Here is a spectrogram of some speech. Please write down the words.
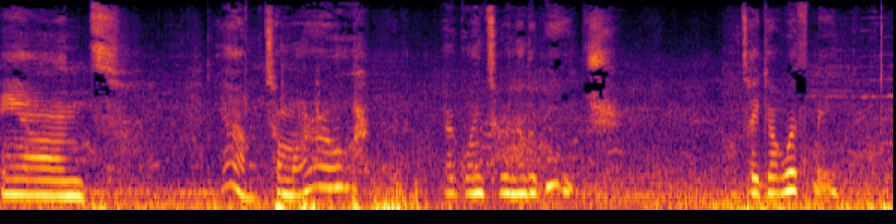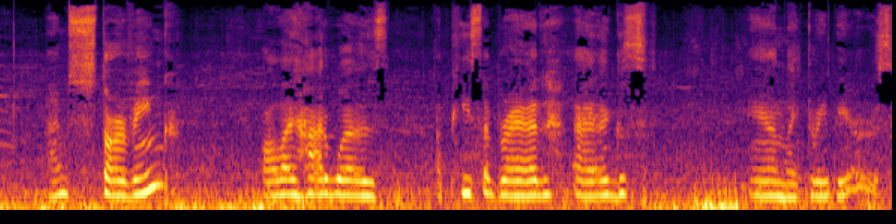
And yeah, tomorrow we're going to another beach. I'll take y'all with me. I'm starving. All I had was a piece of bread, eggs, and like three beers.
